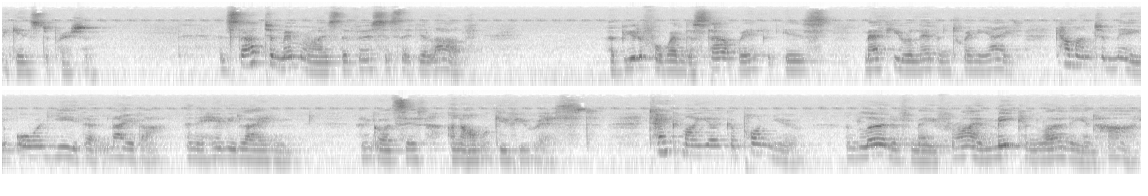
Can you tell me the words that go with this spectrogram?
against depression. And start to memorize the verses that you love. A beautiful one to start with is Matthew 11 28. Come unto me, all ye that labour and are heavy laden. And God says, and I will give you rest. Take my yoke upon you and learn of me, for I am meek and lowly in heart,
